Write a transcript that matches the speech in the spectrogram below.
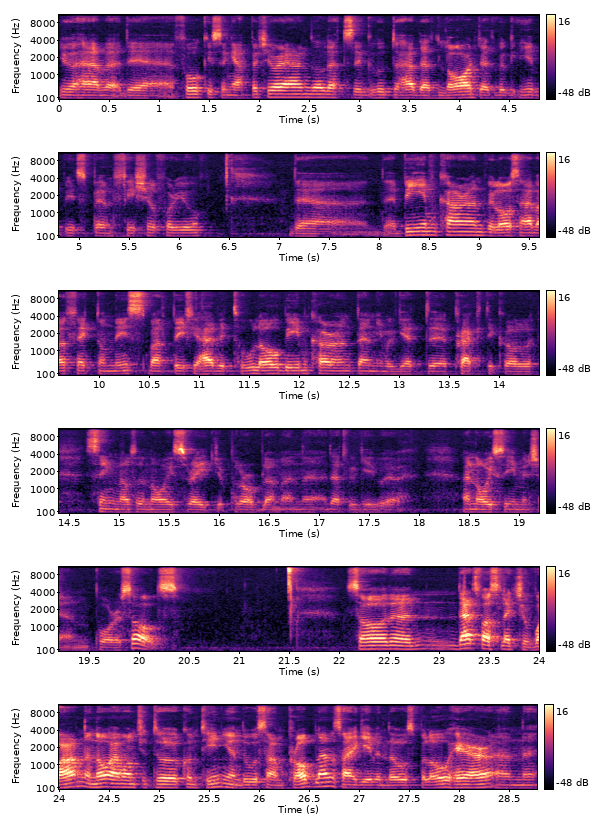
You have uh, the focusing aperture angle, that's uh, good to have that large, that will give, it's beneficial for you. The, the beam current will also have effect on this, but if you have a too low beam current, then you will get the practical signal to noise ratio problem, and uh, that will give a, a noise image and poor results. So the, that was lecture one, and now I want you to continue and do some problems. I given those below here, and uh,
